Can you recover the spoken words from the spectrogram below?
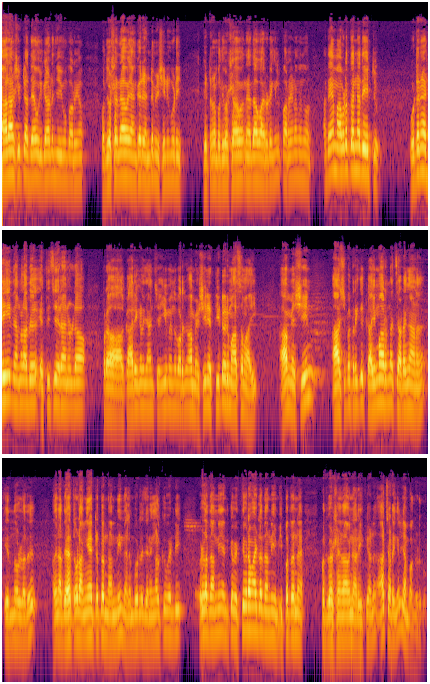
നാലാം ഷിഫ്റ്റ് അദ്ദേഹം ഉദ്ഘാടനം ചെയ്യുമ്പോൾ പറഞ്ഞു പ്രതിപക്ഷ നേതാവ് ഞങ്ങൾക്ക് രണ്ട് മെഷീനും കൂടി കിട്ടണം. പ്രതിപക്ഷ നേതാവ് ആരോടെങ്കിലും പറയണമെന്ന് പറഞ്ഞു. അദ്ദേഹം അവിടെ തന്നെ അത് ഏറ്റു. ഉടനടി ഞങ്ങളത് എത്തിച്ചു തരാനുള്ള കാര്യങ്ങൾ ഞാൻ ചെയ്യുമെന്ന് പറഞ്ഞു. ആ മെഷീൻ എത്തിയിട്ട് ഒരു മാസമായി. ആ മെഷീൻ ആശുപത്രിക്ക് കൈമാറുന്ന ചടങ്ങാണ് എന്നുള്ളത്. അതിന് അദ്ദേഹത്തോട് അങ്ങേയറ്റത്തെ നന്ദി. നിലമ്പൂരിലെ ജനങ്ങൾക്ക് വേണ്ടി ഉള്ള നന്ദി. എനിക്ക് വ്യക്തിപരമായിട്ടുള്ള നന്ദിയും ഇപ്പം തന്നെ പ്രതിപക്ഷ നേതാവിനെ അറിയിക്കുകയാണ്. ആ ചടങ്ങിൽ ഞാൻ പങ്കെടുക്കും.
